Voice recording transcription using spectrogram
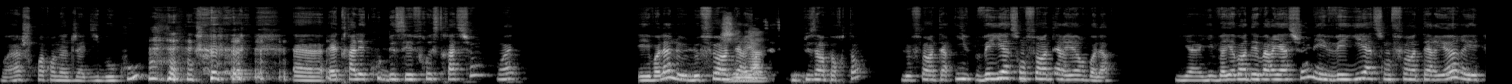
Voilà, je crois qu'on a déjà dit beaucoup. Euh, être à l'écoute de ses frustrations, ouais. Et voilà, le, feu intérieur, c'est le plus important. Le feu intérieur, veiller à son feu intérieur, voilà. Il, va y avoir des variations, mais veiller à son feu intérieur. Et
